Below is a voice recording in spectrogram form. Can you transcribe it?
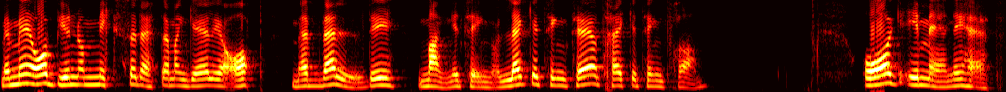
Men vi òg begynner å mikse dette evangeliet opp med veldig mange ting. Og legger ting til og trekker ting fram. Og i menighet.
